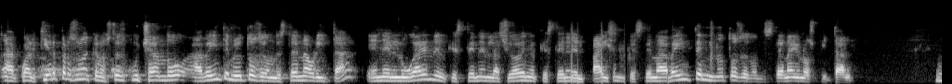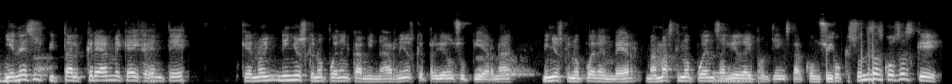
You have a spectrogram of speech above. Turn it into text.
a cualquier persona que nos esté escuchando a 20 minutos de donde estén ahorita, en el lugar en el que estén, en la ciudad en el que estén, en el país en el que estén, a 20 minutos de donde estén hay un hospital. Y en ese hospital, créanme que hay gente que no niños que no pueden caminar, niños que perdieron su pierna, niños que no pueden ver, mamás que no pueden salir de ahí porque tienen que estar con su hijo, que son esas cosas que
